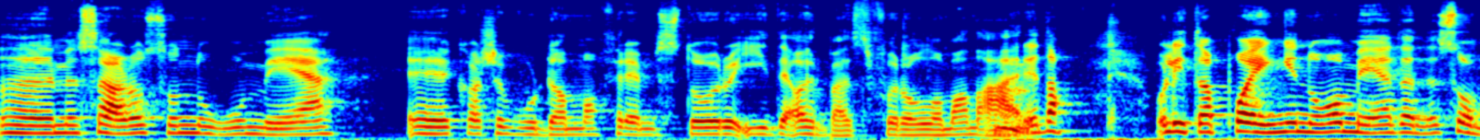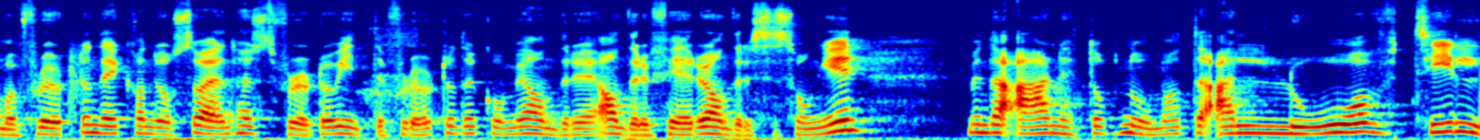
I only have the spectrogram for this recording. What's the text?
Eh, men så er det også noe med eh, kanskje hvordan man fremstår, og i det arbeidsforholdet man er i. da. Og litt av poenget nå med denne sommerflørten, det kan jo også være en høstflørt og vinterflørt, og det kommer jo andre, andre ferier og andre sesonger. Men det er nettopp noe med at det er lov til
